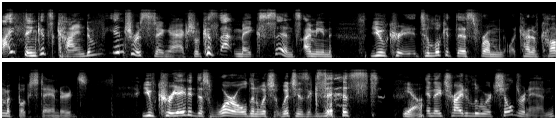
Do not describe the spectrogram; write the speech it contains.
I think it's kind of interesting actually because that makes sense. I mean, you've created to look at this from kind of comic book standards. You've created this world in which witches exist, yeah. and they try to lure children in.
